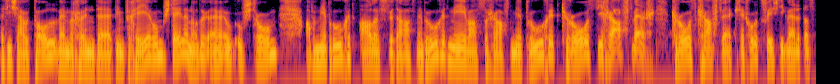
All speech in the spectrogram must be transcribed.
Es ist auch toll, wenn wir können, äh, beim Verkehr umstellen oder äh, auf Strom. Aber wir brauchen alles für das. Wir brauchen mehr Wasserkraft. Wir brauchen große Kraftwerke, Großkraftwerke. Kurzfristig werden das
